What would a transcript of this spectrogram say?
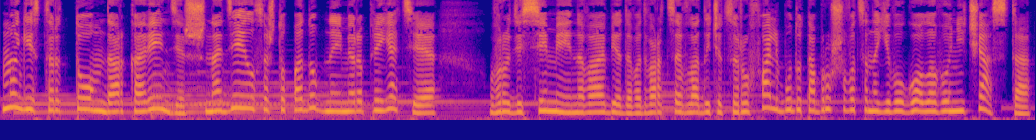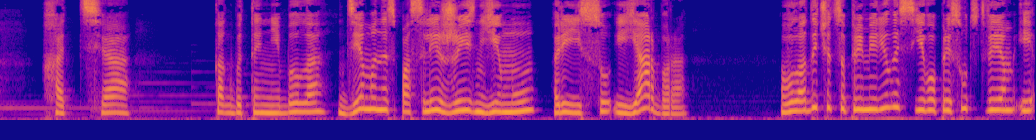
Магистр Том Дарковендиш надеялся, что подобные мероприятия вроде семейного обеда во дворце владычицы Руфаль, будут обрушиваться на его голову нечасто. Хотя, как бы то ни было, демоны спасли жизнь ему, Рису и Ярбора. Владычица примирилась с его присутствием, и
